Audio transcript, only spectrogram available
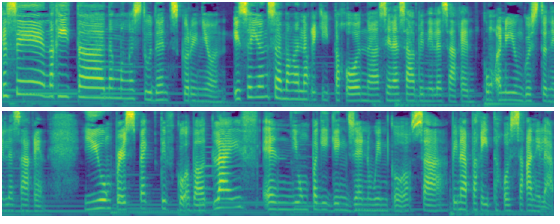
Kasi nakita ng mga students ko rin yon. Isa yon sa mga nakikita ko na sinasabi nila sa akin kung ano yung gusto nila sa akin. Yung perspective ko about life and yung pagiging genuine ko sa pinapakita ko sa kanila.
